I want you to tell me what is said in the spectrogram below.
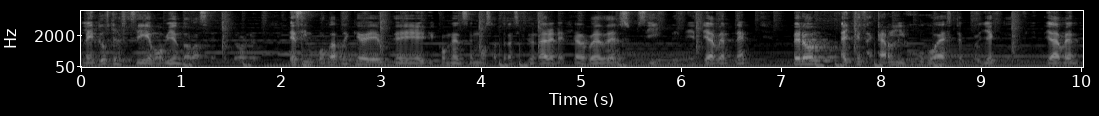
la industria se sigue moviendo a base de petróleo. Es importante que, comencemos a transicionar energías verdes, sí, definitivamente, pero hay que sacarle el jugo a este proyecto, definitivamente,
